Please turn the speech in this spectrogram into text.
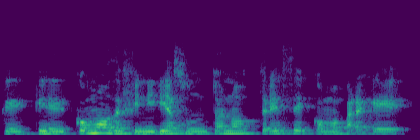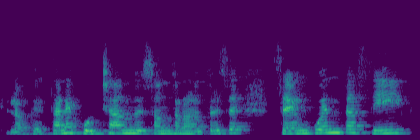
qué- qué- cómo definirías un tono 13 como para que los que están escuchando y son tono 13 se den cuenta si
